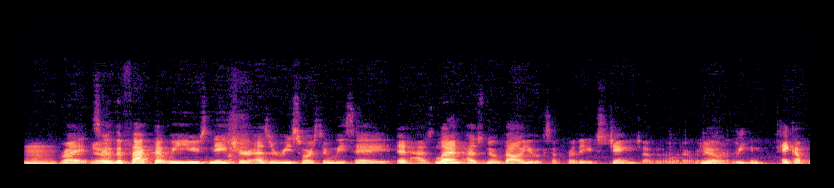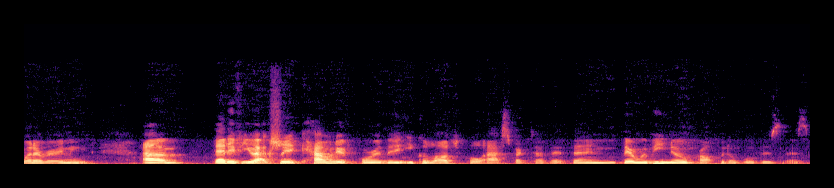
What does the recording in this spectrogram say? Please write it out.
Mm, right? yeah. So the fact that we use nature as a resource and we say it has land has no value except for the exchange of it or whatever. Yeah. whatever. We can take up whatever we need. Um, that if you actually accounted for the ecological aspect of it, then there would be no profitable business.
